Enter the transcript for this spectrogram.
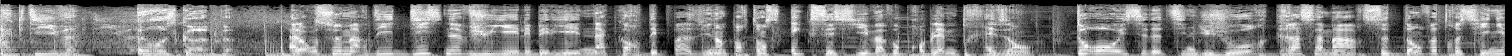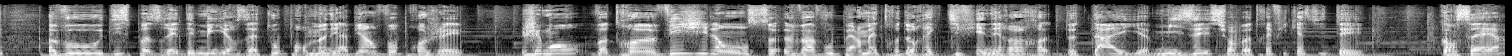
Active, Horoscope. Alors ce mardi 19 juillet, les béliers, n'accordez pas une importance excessive à vos problèmes présents. Taureau et c'est notre signe du jour, grâce à Mars, dans votre signe, vous disposerez des meilleurs atouts pour mener à bien vos projets. Gémeaux, votre vigilance va vous permettre de rectifier une erreur de taille, misée sur votre efficacité. Cancer,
